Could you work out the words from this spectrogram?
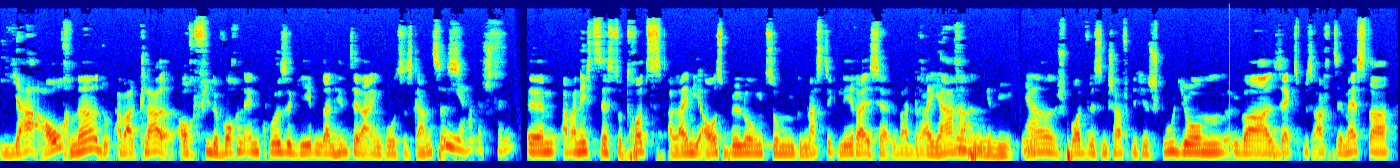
Ja, auch, ne? Du, aber klar, auch viele Wochenendkurse geben dann hinterher ein großes Ganzes. Ja, das stimmt. Ähm, aber nichtsdestotrotz, allein die Ausbildung zum Gymnastiklehrer ist ja über drei Jahre mhm. angelegt. Ja. Ne? Sportwissenschaftliches Studium über sechs bis acht Semester.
